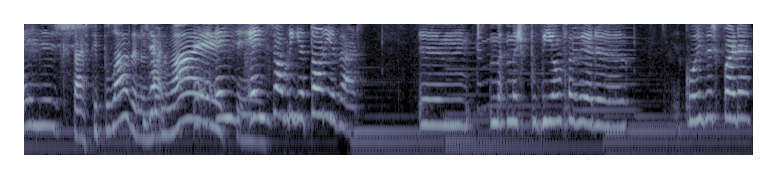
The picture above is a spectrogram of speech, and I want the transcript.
é, é-lhes... Está estipulada nos Exato. manuais. É, é, sim. é-lhes obrigatório dar. Ma- mas podiam fazer uh, coisas para,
